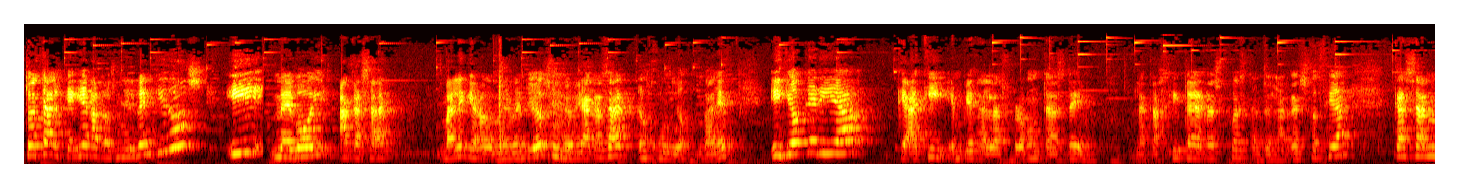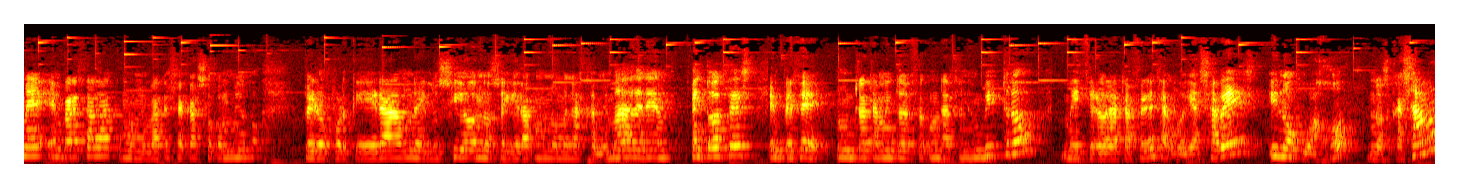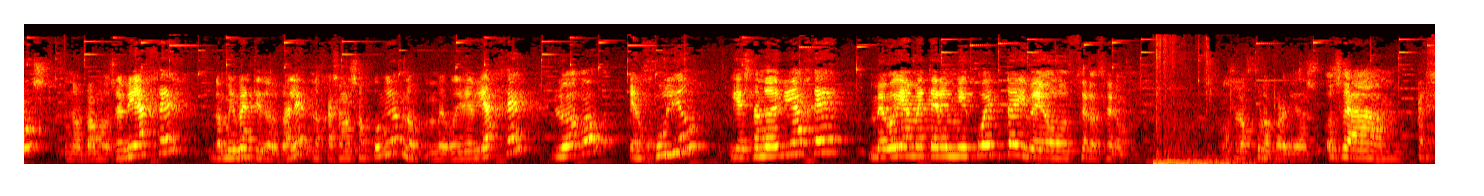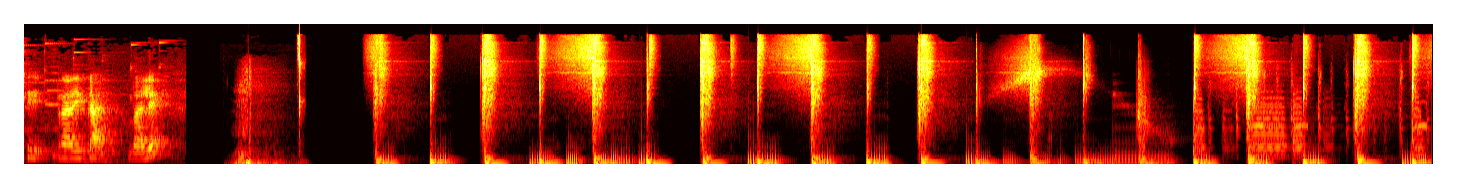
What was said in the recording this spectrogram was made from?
Total, que llega 2022 y me voy a casar, ¿vale? Llega 2022 y me voy a casar en junio, ¿vale? Y yo quería, que aquí empiezan las preguntas de la cajita de respuestas de la red social, casarme embarazada, como mi madre se casó conmigo, pero porque era una ilusión, no sé, era como un homenaje a mi madre. Entonces empecé un tratamiento de fecundación in vitro, me hicieron la transferencia, como ya sabéis, y no cuajo. Nos casamos, nos vamos de viaje, 2022, ¿vale? Nos casamos en junio, no, me voy de viaje. Luego, en julio, y estando de viaje, me voy a meter en mi cuenta y veo 00 os lo juro por Dios. O sea, así, radical, ¿vale?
